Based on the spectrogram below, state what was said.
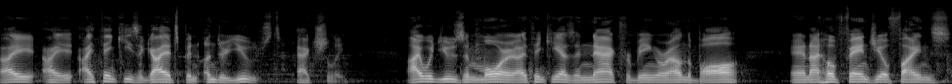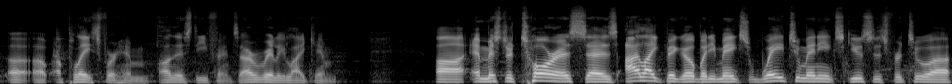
I I I think he's a guy that's been underused, actually. I would use him more. I think he has a knack for being around the ball. And I hope Fangio finds a, a, a place for him on this defense. I really like him. Uh, and Mr. Torres says, I like Big O, but he makes way too many excuses for Tua.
